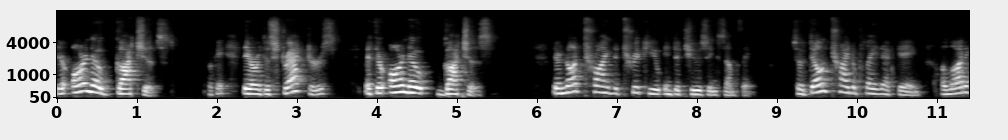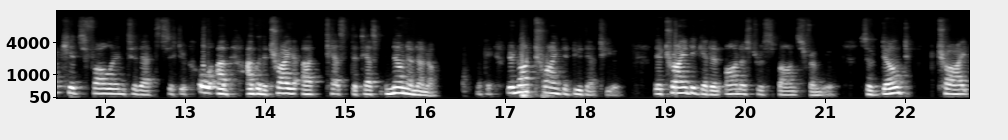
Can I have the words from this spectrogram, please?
There are no gotchas. Okay. There are distractors, but there are no gotchas. They're not trying to trick you into choosing something. So don't try to play that game. A lot of kids fall into that situation. Oh, I'm, I'm going to try to uh, test the test. No, no, no, no. Okay. They're not trying to do that to you. They're trying to get an honest response from you. So don't try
